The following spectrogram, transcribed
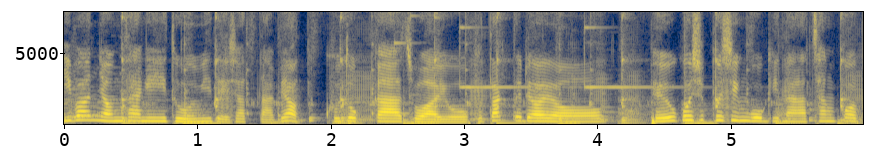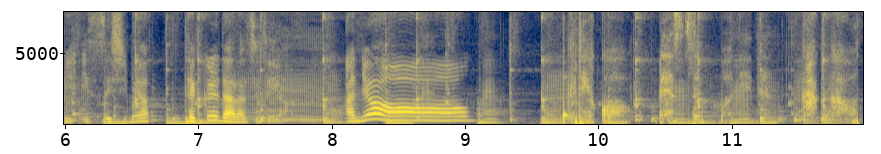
이번 영상이 도움이 되셨다면 구독과 좋아요 부탁드려요. 배우고 싶으신 곡이나 창법이 있으시면 댓글 달아주세요. 안녕! 그리고 레슨 문의는 카카오톡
